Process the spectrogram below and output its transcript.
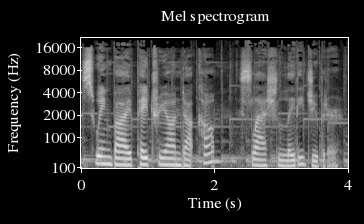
Swing by patreon.com slash ladyjupiter.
